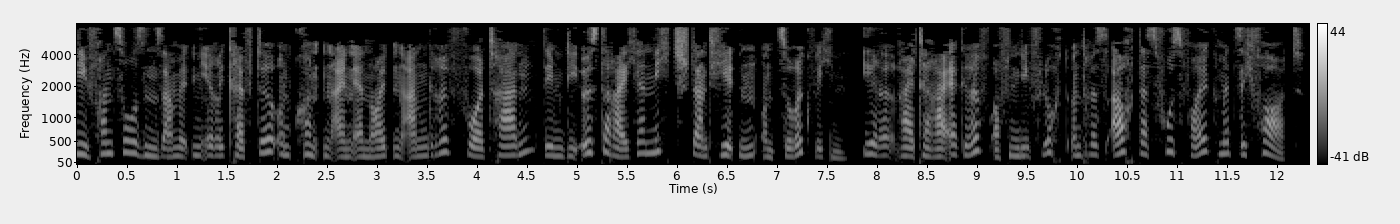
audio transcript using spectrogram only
Die Franzosen sammelten ihre Kräfte und konnten einen erneuten Angriff vortragen, dem die Österreicher nicht standhielten und zurückwichen. Ihre Reiterei ergriff offen die Flucht und riss auch das Fußvolk mit sich fort,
